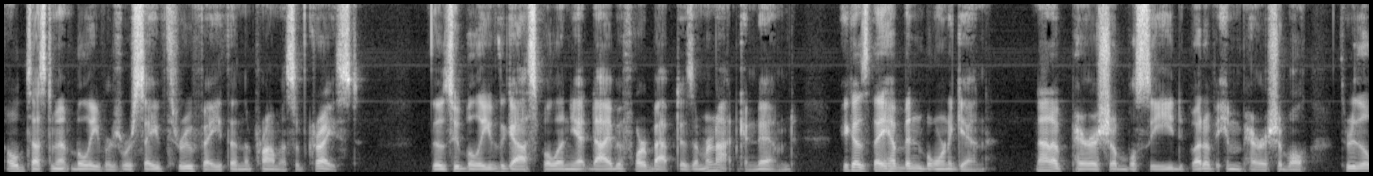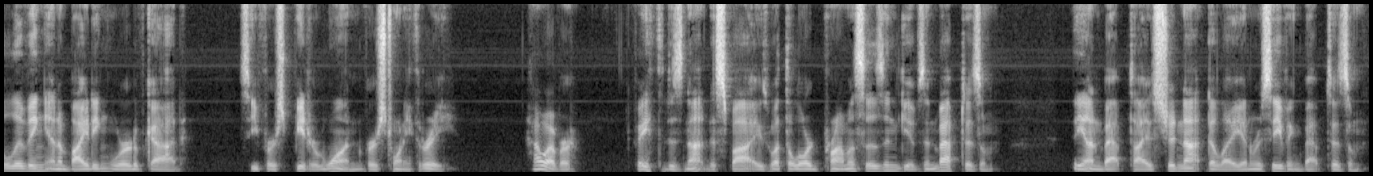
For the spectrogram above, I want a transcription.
Old Testament believers were saved through faith in the promise of Christ. Those who believe the gospel and yet die before baptism are not condemned, because they have been born again, not of perishable seed, but of imperishable, through the living and abiding Word of God. See 1 Peter 1, verse 23. However, Faith does not despise what the Lord promises and gives in baptism. The unbaptized should not delay in receiving baptism.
